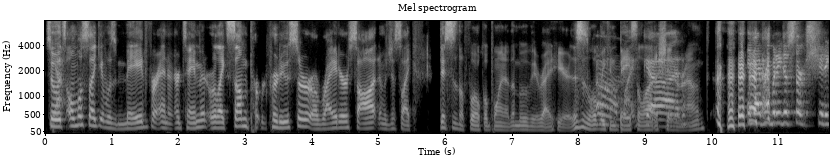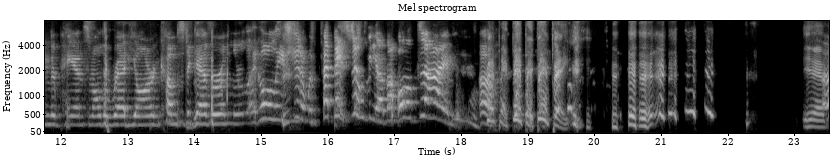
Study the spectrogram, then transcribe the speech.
So Yeah. it's almost like it was made for entertainment, or like some pr- producer or writer saw it and was just like, "This is the focal point of the movie right here. This is what we Oh can my base a lot of shit around." And everybody just starts shitting their pants, and all the red yarn comes together, and they're like, "Holy shit! It was Pepe Silvia the whole time." Oh. Pepe, Pepe, Pepe. yeah,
